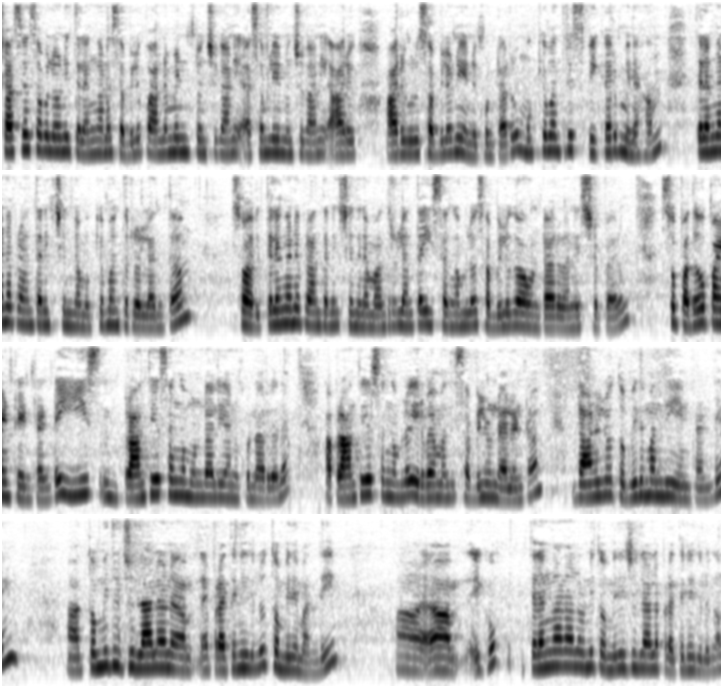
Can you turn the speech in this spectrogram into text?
శాసనసభలోని తెలంగాణ సభ్యులు పార్లమెంట్ నుంచి కానీ అసెంబ్లీ నుంచి కానీ ఆరు ఆరుగురు సభ్యులను ఎన్నుకుంటారు. ముఖ్యమంత్రి స్పీకర్ మినహా. తెలంగాణ ప్రాంతానికి చెందిన ముఖ్యమంత్రులంతా సారీ తెలంగాణ ప్రాంతానికి చెందిన మంత్రులంతా ఈ సంఘంలో సభ్యులుగా ఉంటారు అనేసి చెప్పారు. సో పదవ పాయింట్ ఏంటంటే ఈ ప్రాంతీయ సంఘం ఉండాలి అనుకున్నారు కదా ఆ ప్రాంతీయ సంఘంలో ఇరవై మంది సభ్యులు ఉండాలంట. దానిలో తొమ్మిది మంది ఏంటంటే తొమ్మిది జిల్లాల ప్రతినిధులు తొమ్మిది మంది. ఇగో తెలంగాణలోని తొమ్మిది జిల్లాల ప్రతినిధులుగా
